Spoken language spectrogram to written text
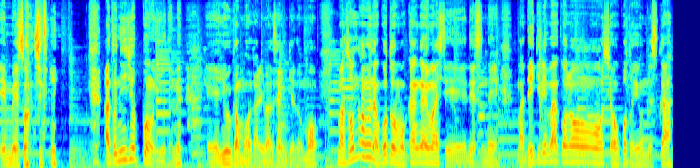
延命装置に あと20分言うとね、えー、言うかもわかりませんけども、まあそんな風なことも考えましてですね、まあできればこの証拠というんですか、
